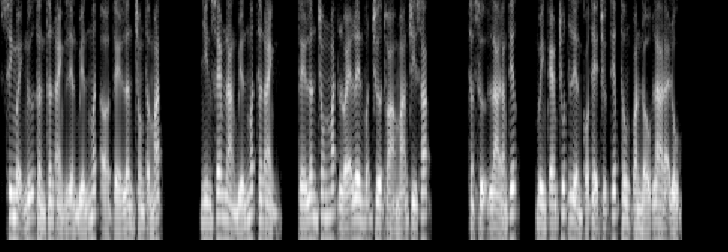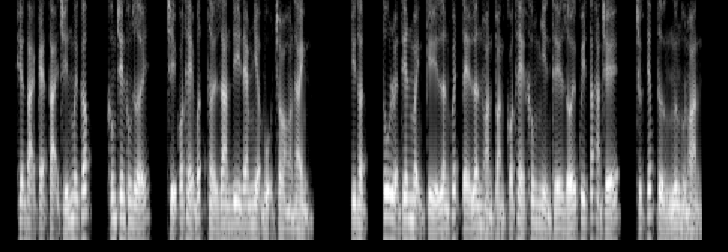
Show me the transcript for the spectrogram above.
sinh mệnh nữ thần thân ảnh liền biến mất ở tề lân trong tầm mắt. Nhìn xem nàng biến mất thân ảnh, tề lân trong mắt lóe lên vẫn chưa thỏa mãn chi sắc thật sự là đáng tiếc, mình kém chút liền có thể trực tiếp thông quan đấu la đại lục. Hiện tại kẹt tại chín mươi cấp, không trên không dưới, chỉ có thể bất thời gian đi đem nhiệm vụ cho hoàn thành. Kỳ thật, tu luyện tiên mệnh kỳ lân quyết tề lân hoàn toàn có thể không nhìn thế giới quy tắc hạn chế, trực tiếp tử ngưng hồn hoàn.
